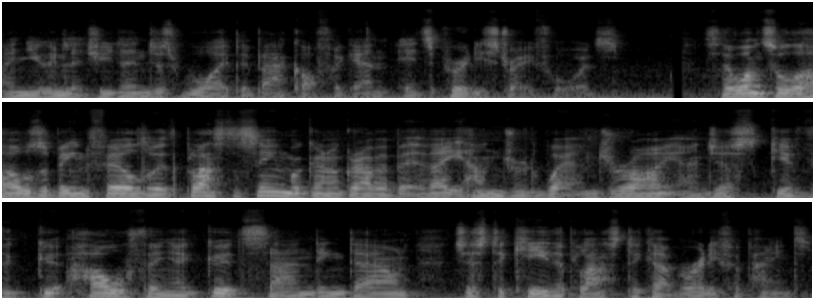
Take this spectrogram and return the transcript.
and you can literally then just wipe it back off again. It's pretty straightforward. So once all the holes have been filled with plasticine, we're going to grab a bit of 800 wet and dry and just give the whole thing a good sanding down just to key the plastic up ready for paint.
